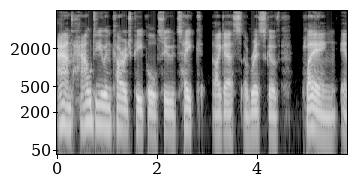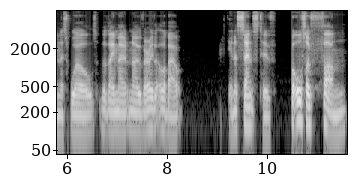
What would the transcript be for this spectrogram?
And how do you encourage people to take i guess a risk of playing in this world that they know very little about in a sensitive but also fun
